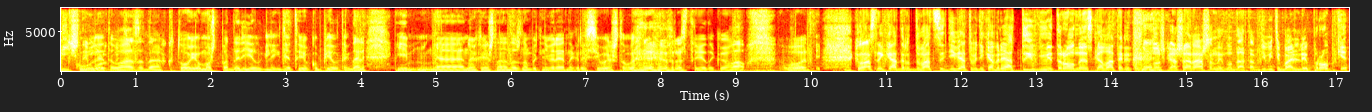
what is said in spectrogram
Личной, откуда эта быть. ваза, да, кто ее, может, подарил, или где ты ее купил и так далее. И, э, ну и, конечно, она должна быть невероятно красивая, чтобы просто я такой, вау. Вот. Классный кадр 29 декабря, ты в метро на эскалаторе, ты немножко ошарашенный, ну да, там девятибальные пробки.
